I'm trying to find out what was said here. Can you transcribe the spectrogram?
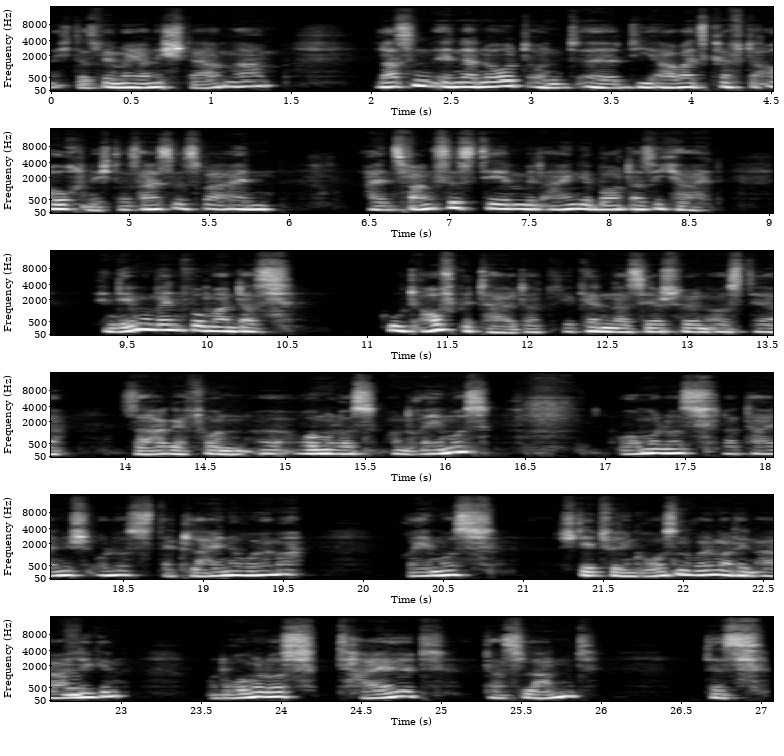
Nicht? Das will man ja nicht sterben haben lassen in der Not und äh, die Arbeitskräfte auch nicht. Das heißt, es war ein, ein Zwangssystem mit eingebauter Sicherheit. In dem Moment, wo man das gut aufgeteilt hat. Wir kennen das sehr schön aus der Sage von äh, Romulus und Remus. Romulus, lateinisch Ullus, der kleine Römer. Remus steht für den großen Römer, den Adligen. Und Romulus teilt das Land des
